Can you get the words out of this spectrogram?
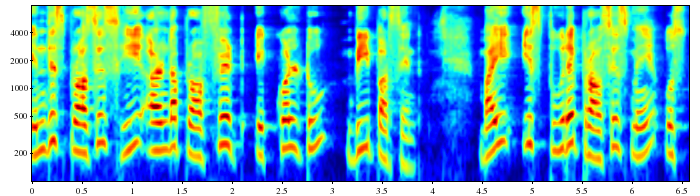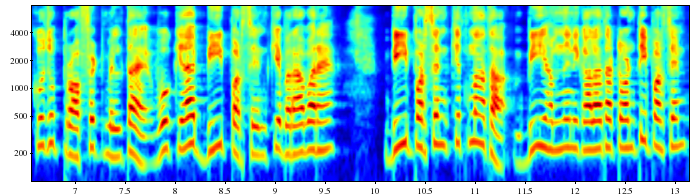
In this process he earn a profit equal to b percent भाई, इस पूरे प्रोसेस में उसको जो प्रॉफिट मिलता है, वो क्या है? बी परसेंट के बराबर है। बी परसेंट कितना था? बी हमने निकाला था ट्वेंटी परसेंट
